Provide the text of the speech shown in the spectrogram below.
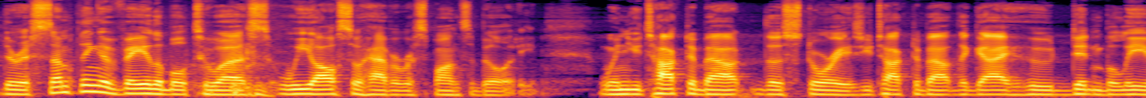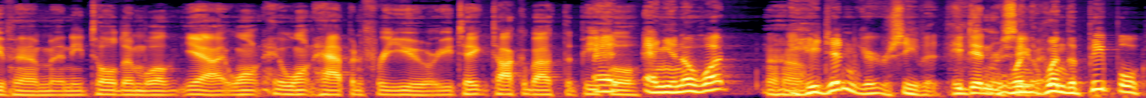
there is something available to us, we also have a responsibility. When you talked about those stories, you talked about the guy who didn't believe him, and he told him, "Well, yeah, it won't, it won't happen for you." Or you take talk about the people. and you know what? He didn't receive it. He didn't when, receive it. When the people,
